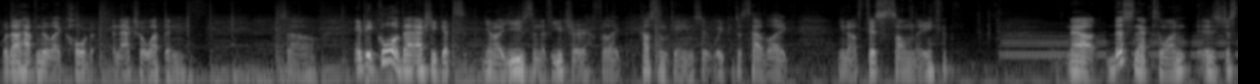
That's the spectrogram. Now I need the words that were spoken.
without having to like hold an actual weapon. So it'd be cool if that actually gets you know used in the future for like custom games. That we could just have like you know fists only. now this next one is just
